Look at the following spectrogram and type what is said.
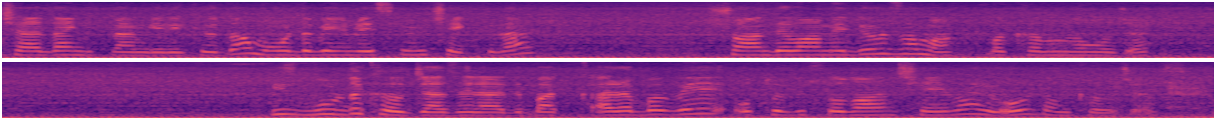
içeriden gitmem gerekiyordu ama orada benim resmimi çektiler. Şu an devam ediyoruz ama bakalım ne olacak. Biz burada kalacağız herhalde. Bak araba ve otobüs olan şey var ya orada mı kalacağız? Evet.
